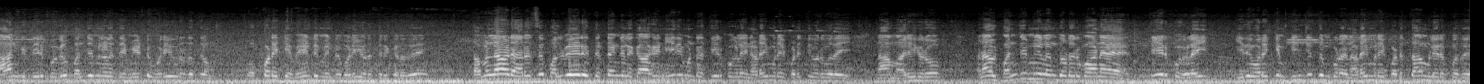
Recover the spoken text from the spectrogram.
நான்கு தீர்ப்புகள் பஞ்சமி நிலத்தை மீட்டு ஒரேவரிடத்திலும் ஒப்படைக்க வேண்டும் என்று வலியுறுத்தியிருக்கிறது. தமிழ்நாடு அரசு பல்வேறு திட்டங்களுக்காக நீதிமன்ற தீர்ப்புகளை நடைமுறைப்படுத்தி வருவதை நாம் அறிகிறோம். ஆனால் பஞ்சமீளம் தொடர்பான தீர்ப்புகளை இதுவரைக்கும் கிஞ்சித்தும் கூட நடைமுறைப்படுத்தாமல் இருப்பது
